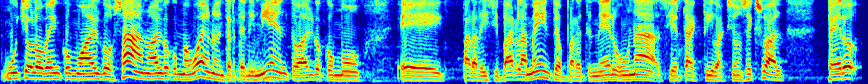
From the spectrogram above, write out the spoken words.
muchos lo ven como algo sano, algo como bueno, entretenimiento, algo como eh, para disipar la mente o para tener una cierta activación sexual, pero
